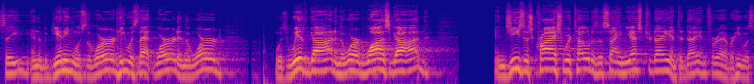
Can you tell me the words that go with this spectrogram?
See, in the beginning was the Word. He was that Word, and the Word was with God, and the Word was God. And Jesus Christ, we're told, is the same yesterday and today and forever. He was,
